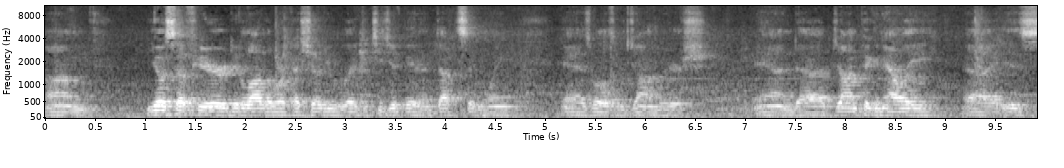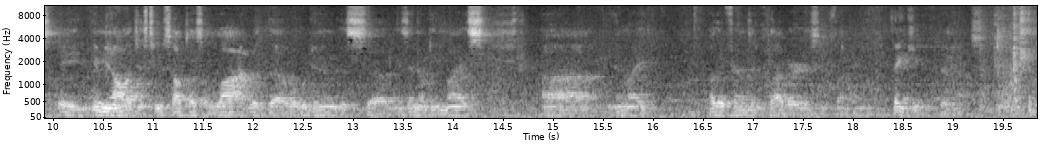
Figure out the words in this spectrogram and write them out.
Um, Yosef here did a lot of the work I showed you related to TGF beta and duct signaling, as well as with John Wiersch. And uh, John Piganelli is a immunologist who's helped us a lot with what we're doing with this, these NOD mice. and my other friends and collaborators and funding. Thank you very much.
